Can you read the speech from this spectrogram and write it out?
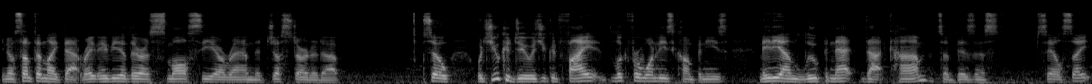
you know, something like that, right? Maybe they're a small CRM that just started up. So what you could do is you could find, look for one of these companies, maybe on loopnet.com. It's a business sales site.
